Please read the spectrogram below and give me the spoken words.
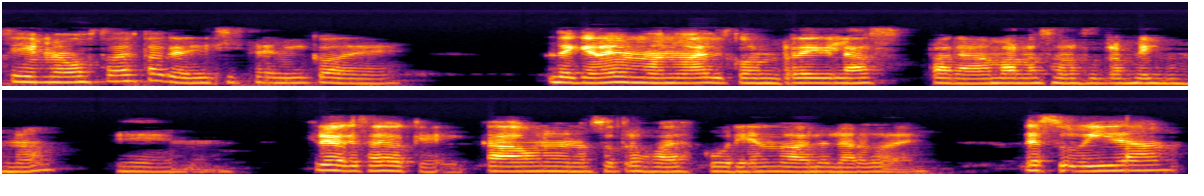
Sí, me gustó esto que dijiste, Nico, de, de que no hay un manual con reglas para amarnos a nosotros mismos, ¿no? Eh, creo que es algo que cada uno de nosotros va descubriendo a lo largo de, de su vida.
